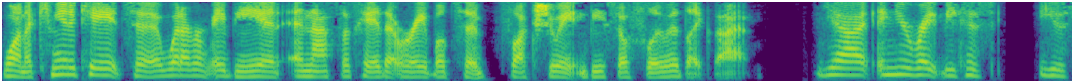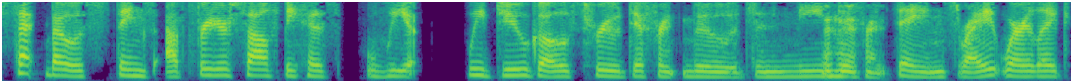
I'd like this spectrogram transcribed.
want to communicate to whatever it may be. And, and that's okay that we're able to fluctuate and be so fluid like that. Yeah. And you're right because you set those things up for yourself because we, we do go through different moods and need mm-hmm. different things, right? Where like,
